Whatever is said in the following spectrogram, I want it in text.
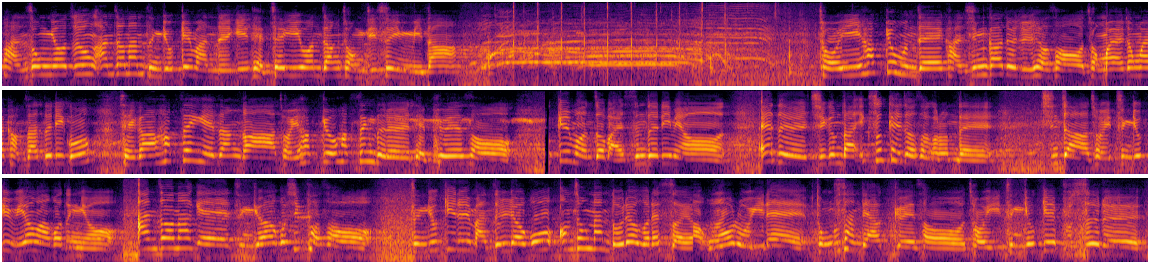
반송여중 안전한 등교길 만들기 대책위원장 정지수입니다. 저희 학교 문제에 관심 가져주셔서 정말 정말 감사드리고 제가 학생회장과 저희 학교 학생들을 대표해서 길 먼저 말씀드리면 애들 지금 다 익숙해져서 그런데 진짜 저희 등교길 위험하거든요. 안전하게 등교하고 싶어서 등교길을 만들려고 엄청난 노력을 했어요. 5월 5일에 동부산대학교에서 저희 등교길 부스를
